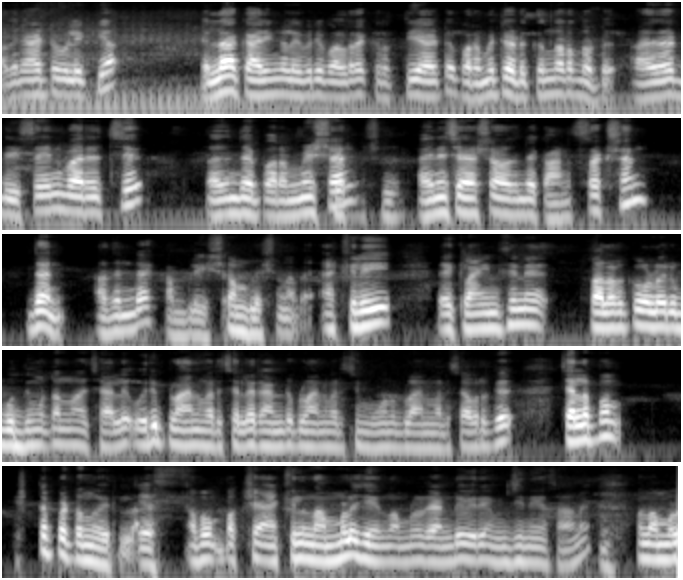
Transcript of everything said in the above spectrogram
അതിനായിട്ട് വിളിക്കുക. എല്ലാ കാര്യങ്ങളും ഇവർ വളരെ കൃത്യമായിട്ട് പെർമിറ്റ് എടുക്കുന്ന തൊട്ട് അതായത് ഡിസൈൻ വരച്ച് അതിന്റെ പെർമിഷൻ അതിനുശേഷം അതിന്റെ കൺസ്ട്രക്ഷൻ ദെൻ അതിന്റെ കംപ്ലീഷൻ കംപ്ലീഷൻ അതെ. ആക്ച്വലി ക്ലയൻസിന് പലർക്കും ഉള്ള ഒരു ബുദ്ധിമുട്ടെന്ന് വെച്ചാൽ ഒരു പ്ലാൻ വരച്ചല്ല രണ്ട് പ്ലാൻ വരച്ച് മൂന്ന് പ്ലാൻ വരച്ച് അവർക്ക് ചിലപ്പം ഇഷ്ടപ്പെട്ടൊന്നും വരില്ല. അപ്പം പക്ഷേ ആക്ച്വലി നമ്മൾ ചെയ്യുന്നത് നമ്മൾ രണ്ടുപേരും എഞ്ചിനീയേഴ്സ് ആണ്. അപ്പം നമ്മൾ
